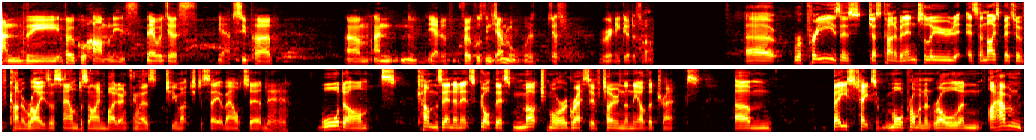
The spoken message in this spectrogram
and the vocal harmonies, they were just yeah superb. Um, and yeah, the vocals in general were just really good as well. Uh, Reprise is just kind of an interlude. It's a nice bit of kind of riser sound design, but I don't think there's too much to say about it. Nah. War Dance comes in and it's got this much more aggressive tone than the other tracks. Um, bass takes a more prominent role, and I haven't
